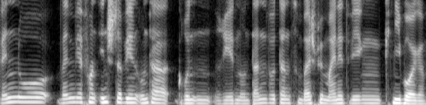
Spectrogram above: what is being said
wenn du, wenn wir von instabilen Untergründen reden und dann wird dann zum Beispiel meinetwegen Kniebeuge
